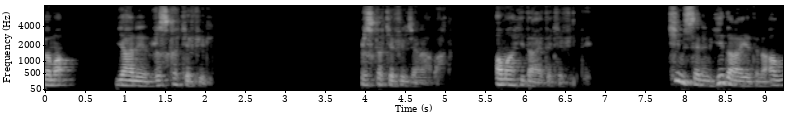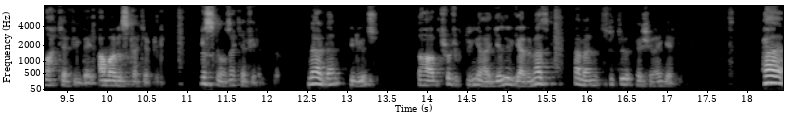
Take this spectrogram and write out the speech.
ve ma yani rızka kefil. Rızka kefil Cenab-ı Hak. Ama hidayete kefil değil. Kimsenin hidayetine Allah kefil değil ama rızka kefil. Rızkınıza kefilim diyor. Nereden biliyorsun? Daha çocuk dünyaya gelir gelmez hemen sütü peşine geliyor. He,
